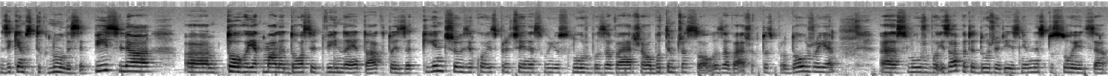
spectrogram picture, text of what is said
з яким стикнулися після е, того, як мали досвід війни. Так, хтось закінчив з якоїсь причини свою службу, завершив або тимчасово завершив, хтось продовжує е, службу. І запити дуже різні. Вони стосуються.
